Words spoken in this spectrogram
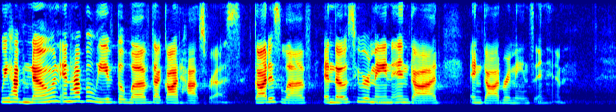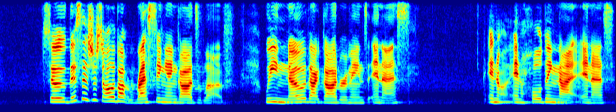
"We have known and have believed the love that God has for us. God is love, and those who remain in God and God remains in him." So, this is just all about resting in God's love. We know that God remains in us and, and holding that in us.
